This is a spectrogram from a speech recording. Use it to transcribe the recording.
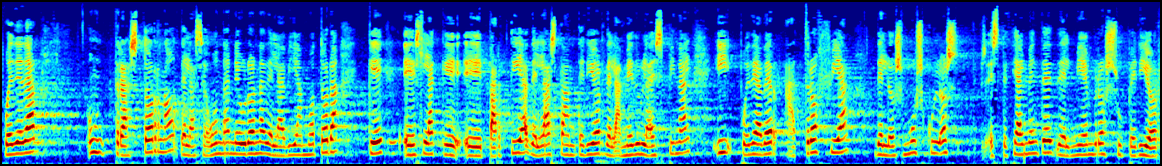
puede dar un trastorno de la segunda neurona de la vía motora, que es la que eh, partía del asta anterior de la médula espinal y puede haber atrofia de los músculos, especialmente del miembro superior.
